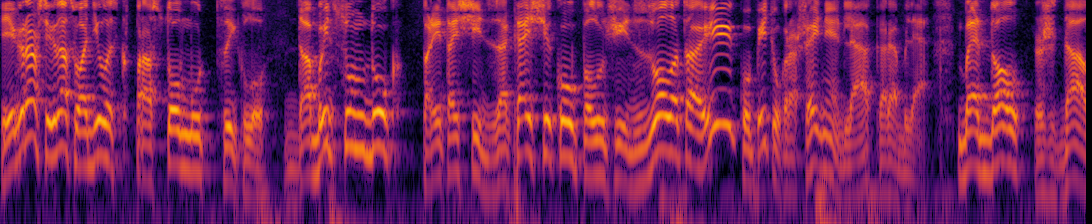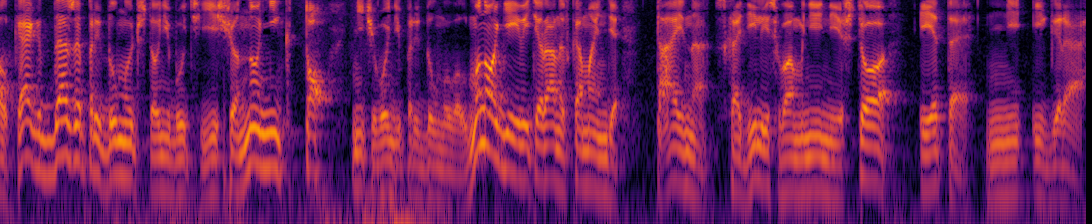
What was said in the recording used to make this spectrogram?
Игра всегда сводилась к простому циклу – добыть сундук, притащить заказчику, получить золото и купить украшения для корабля. Бэддол ждал, когда же придумают что-нибудь еще, но никто ничего не придумывал. Многие ветераны в команде тайно сходились во мнении, что это не игра.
